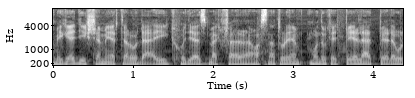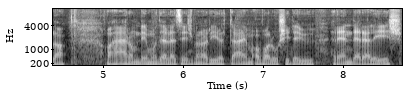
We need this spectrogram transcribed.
még egyik sem ért el odáig, hogy ez megfelelően használható Én Mondok egy példát, például a, a 3D modellezésben a real-time, a valós idejű renderelés,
